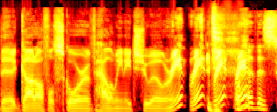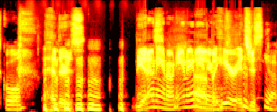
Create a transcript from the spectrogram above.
the god awful score of Halloween H2O. Rant, rant, rant, Or rant. Heather's school. Heather's. yes. Uh, but here it's just Yeah.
